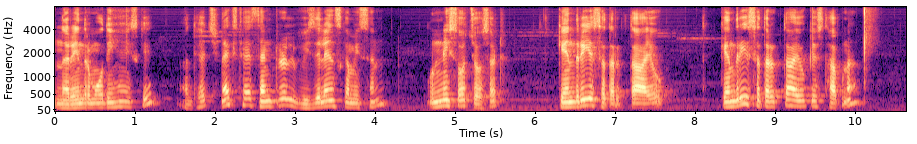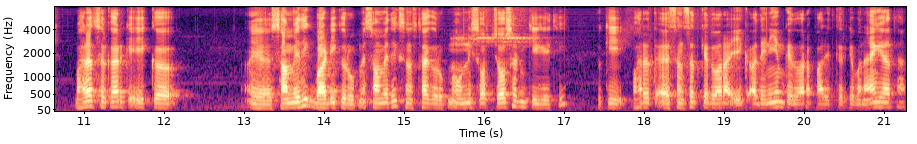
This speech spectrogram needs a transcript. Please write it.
नरेंद्र मोदी हैं इसके अध्यक्ष। नेक्स्ट है सेंट्रल विजिलेंस कमीशन उन्नीस सौ चौंसठ। केंद्रीय सतर्कता आयोग केंद्रीय सतर्कता आयोग की स्थापना भारत सरकार के एक सांवेधिक बॉडी के रूप में सांवेधिक संस्था के रूप में उन्नीस सौ चौंसठ में की गई थी, क्योंकि भारत संसद के द्वारा, एक अधिनियम के द्वारा पारित करके बनाया गया था।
